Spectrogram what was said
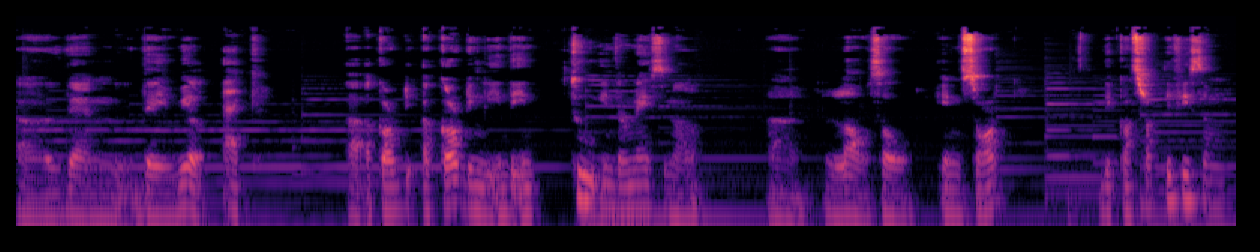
uh, then they will act uh, accord- accordingly in the in- to international uh, law. So, in short, the constructivism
